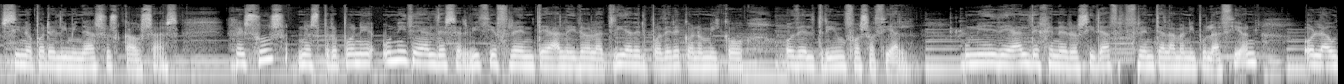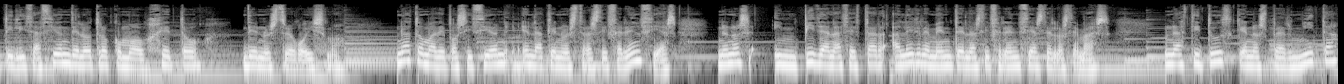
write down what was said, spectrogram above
sino por eliminar sus causas. Jesús nos propone un ideal de servicio frente a la idolatría del poder económico o del triunfo social, un ideal de generosidad frente a la manipulación o la utilización del otro como objeto de nuestro egoísmo. Una toma de posición en la que nuestras diferencias no nos impidan aceptar alegremente las diferencias de los demás, una actitud que nos permita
